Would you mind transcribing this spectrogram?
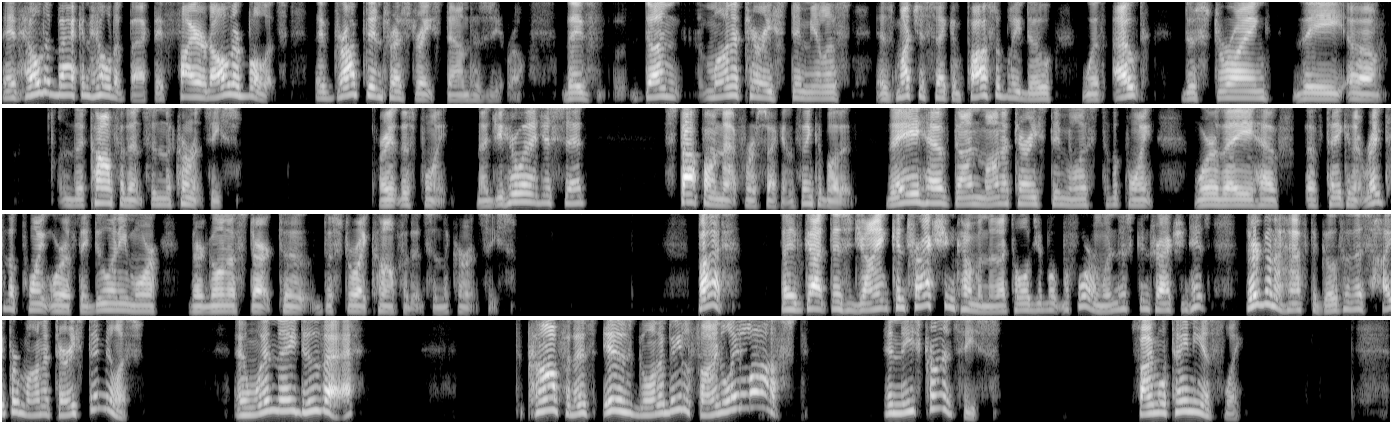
They've held it back and held it back. They've fired all their bullets. They've dropped interest rates down to zero. They've done monetary stimulus as much as they can possibly do without destroying the uh, the confidence in the currencies. Right at this point. Now, did you hear what I just said? Stop on that for a second and think about it. They have done monetary stimulus to the point where they have, have taken it right to the point where if they do any more, they're going to start to destroy confidence in the currencies. But they've got this giant contraction coming that I told you about before. And when this contraction hits, they're going to have to go through this hyper monetary stimulus. And when they do that, the confidence is going to be finally lost in these currencies simultaneously.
